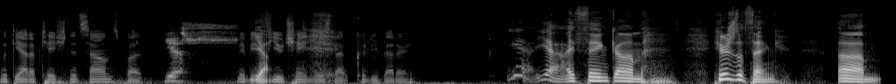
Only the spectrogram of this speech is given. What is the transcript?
with the adaptation? It sounds, but yes. maybe Yeah. a few changes that could be better. Yeah, yeah. I think um here's the thing. Um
